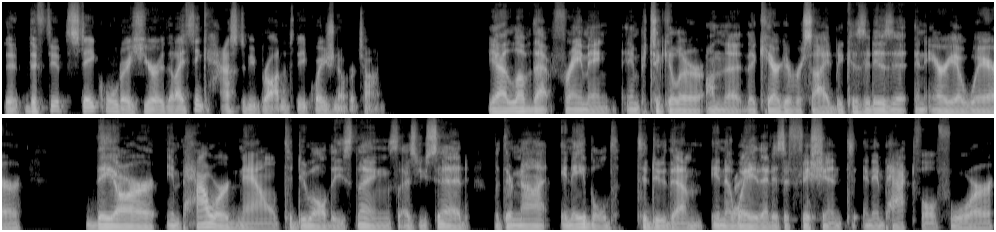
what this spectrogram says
the, the fifth stakeholder here that i think has to be brought into the equation over time. Yeah i love that framing in particular on the the caregiver side because it is a, an area where they are empowered now to do all these things, as you said, but they're not enabled to do them in a right. way that is efficient and impactful for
